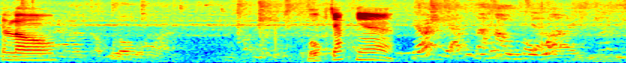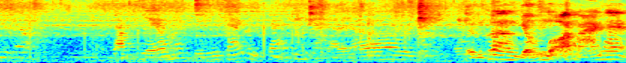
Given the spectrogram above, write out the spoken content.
Hello. Bột chắc nha. Chọc ghẹo nói chuyện cái gì cái trời ơi đừng có ăn dụng bỏ mạng nha.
